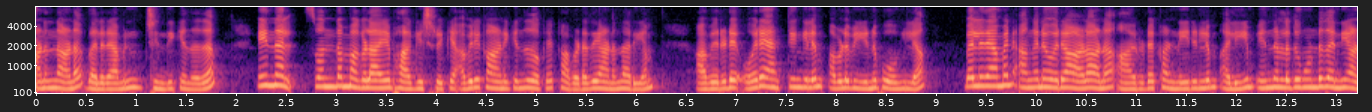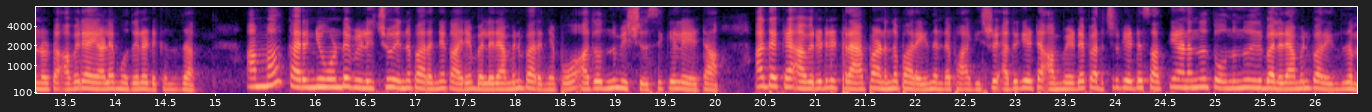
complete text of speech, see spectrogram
ആണെന്നാണ് ബലരാമൻ ചിന്തിക്കുന്നത്. എന്നാൽ സ്വന്തം മകളായ ഭാഗ്യശ്രീക്ക് അവർ കാണിക്കുന്നതൊക്കെ കപടതയാണെന്നറിയാം. അവരുടെ ഒരു ആക്ടിങ്ങിലും അവൾ വീണു പോകില്ല. ബലരാമൻ അങ്ങനെ ഒരാളാണ് ആരുടെ കണ്ണീരിലും അലിയും എന്നുള്ളത് കൊണ്ട് തന്നെയാണ് കേട്ടോ അവരയാളെ മുതലെടുക്കുന്നത്. അമ്മ കരഞ്ഞുകൊണ്ട് വിളിച്ചു എന്ന് പറഞ്ഞ കാര്യം ബലരാമൻ പറഞ്ഞപ്പോൾ അതൊന്നും വിശ്വസിക്കലേട്ടാ അതൊക്കെ അവരുടെ ട്രാപ്പാണെന്ന് പറയുന്നുണ്ട് ഭാഗ്യശ്രീ. അത് കേട്ട് അമ്മയുടെ പറച്ചിൽ കേട്ട് സത്യമാണെന്ന് തോന്നുന്നു എന്ന് ബലരാമൻ പറയുന്നതും.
